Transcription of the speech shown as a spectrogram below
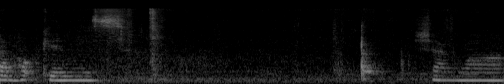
Sam Hopkins, Chat Noir,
